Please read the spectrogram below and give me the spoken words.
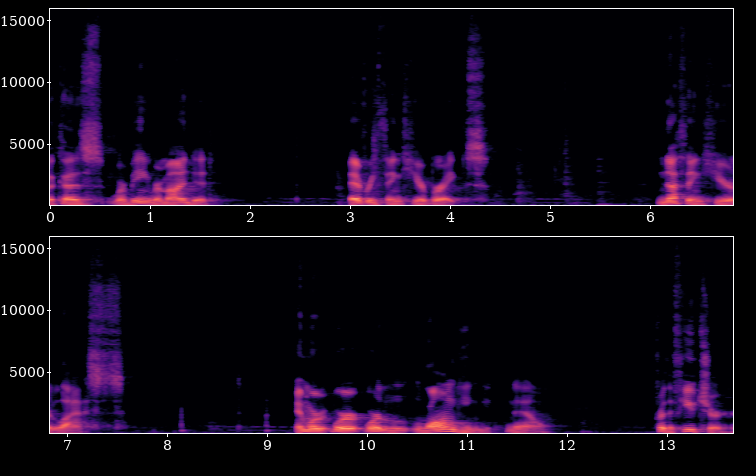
because we're being reminded everything here breaks, nothing here lasts. And we're, we're, we're longing now for the future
